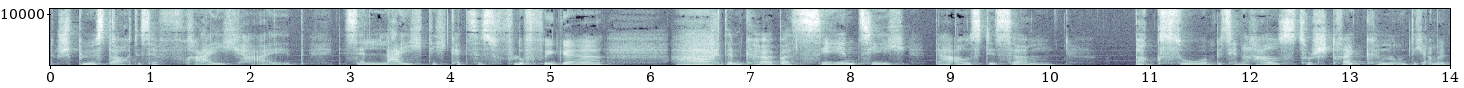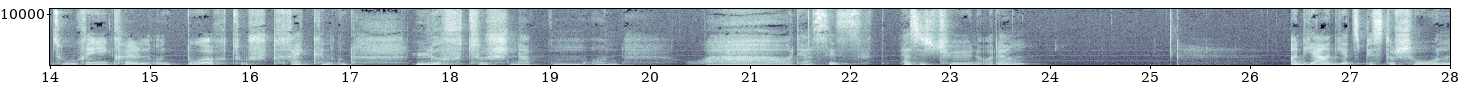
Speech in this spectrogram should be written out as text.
Du spürst auch diese Freiheit, diese Leichtigkeit, dieses Fluffige. Ach, dein Körper sehnt sich da aus diesem Box so ein bisschen rauszustrecken und dich einmal zu regeln und durchzustrecken und Luft zu schnappen und wow, das ist das ist schön, oder? Und ja, und jetzt bist du schon,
